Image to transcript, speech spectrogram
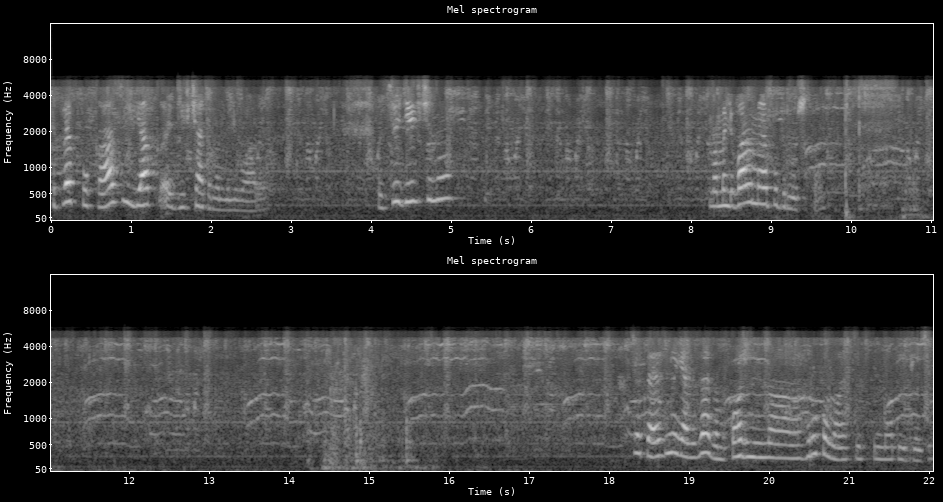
Тепер показую, як е, дівчата намалювали. Оцю дівчину намалювала моя подружка. Це теж, ну я не знаю, там кожна група має свою спільноту друзів.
